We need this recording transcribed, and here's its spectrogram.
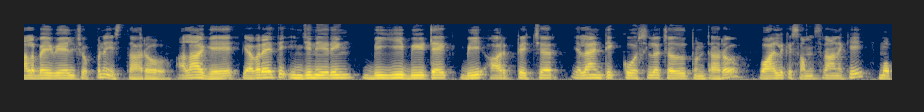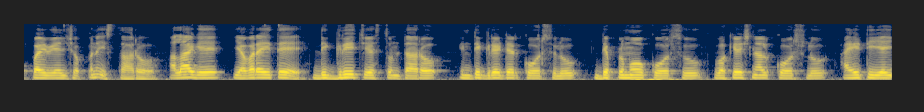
నలభై వేలు చొప్పున ఇస్తారు. అలాగే ఎవరైతే engineering BE BTech B architecture ఇలాంటి కోర్సులో చదువుతుంటారో వాళ్ళకి సంవత్సరానికి ముప్పై వేలు చొప్పున ఇస్తారు. అలాగే ఎవరైతే డిగ్రీ చేస్తుంటారో ఇంటిగ్రేటెడ్ కోర్సులు డిప్లొమా కోర్సు వొకేషనల్ కోర్సులు ఐటీఐ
